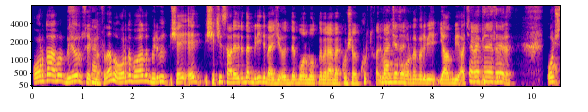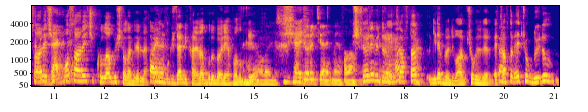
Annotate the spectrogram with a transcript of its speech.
orada ama bölüyorum sürekli Heh. lafını ama orada bu arada bölümün şey en şekil sahnelerinden biriydi bence. Önde Mormont'la beraber koşan kurt. Hani o- Bence de. Orada böyle bir yan bir açıdan Evet, evet, gözüküyor evet. O Ya sahne için, o sahne için kullanmış da olabilirler. Aynen. Bu güzel bir kareden bunu böyle yapalım diye. Olabilir. Şey- Yani görüntü yönetmeni falan. Şöyle bir durum var. Etraftan yine böldüm abi çok özür dilerim. Etraftan en çok duyduğum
